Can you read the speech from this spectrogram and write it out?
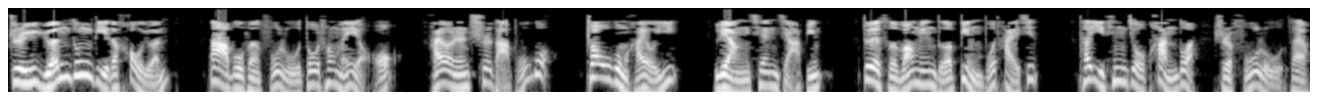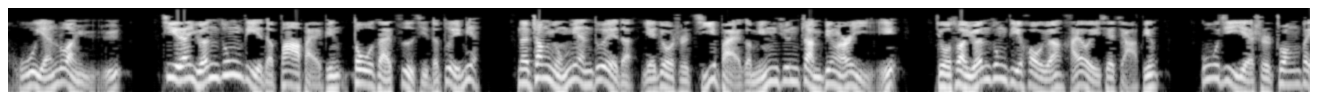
至于元宗帝的后援，大部分俘虏都称没有，还有人吃打不过，招供还有一两千甲兵。对此，王明德并不太信，他一听就判断是俘虏在胡言乱语。既然元宗帝的八百兵都在自己的对面。那张勇面对的也就是几百个明军战兵而已，就算元宗帝后援还有一些甲兵，估计也是装备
